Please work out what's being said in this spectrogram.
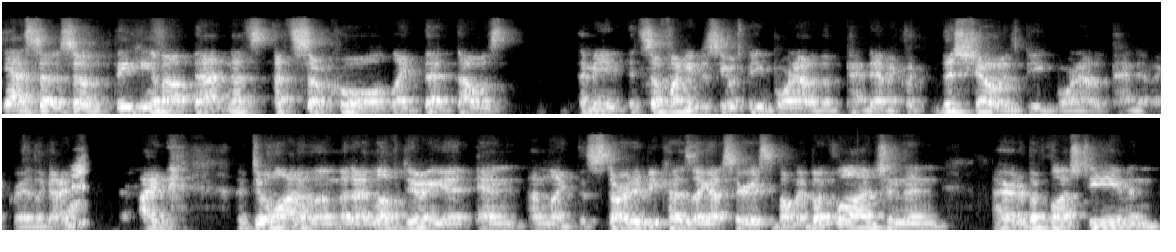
Yeah so so thinking about that and that's that's so cool. Like that that was i mean it's so funny to see what's being born out of the pandemic. Like this show is being born out of the pandemic right? Like i i I do a lot of them, but I love doing it. And I'm like, this started because I got serious about my book launch, and then I hired a book launch team, and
